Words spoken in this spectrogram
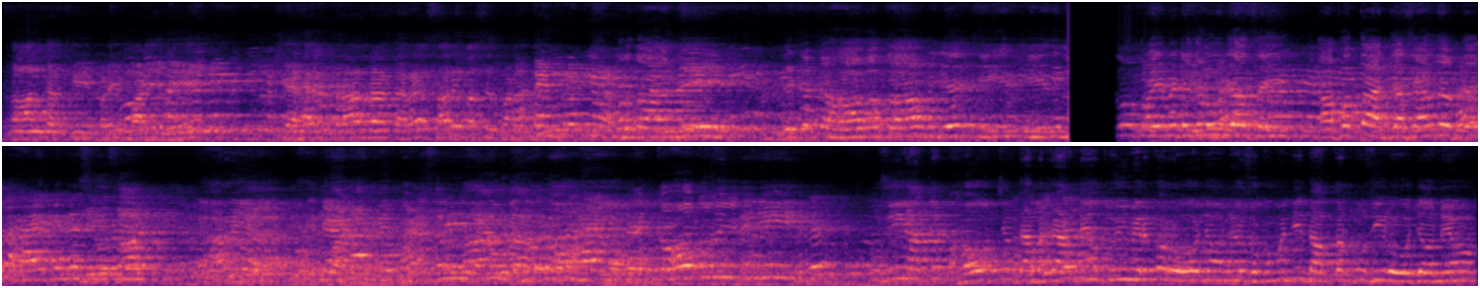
ਖਾਸ ਕਰਕੇ ਬੜੇ ਮਾੜੇ ਨੇ। ਸ਼ਹਿਰ ਤਰ੍ਹਾਂ ਦਾ ਕਰ ਰਿਹਾ ਸਾਰੇ ਪਾਸੇ ਬੜਾ ਪ੍ਰਧਾਨ ਜੀ ਇੱਕ ਕਹਾਵਤ ਆ ਵੀ ਜੇ ਈਦ ਈਦ ਤੋਂ ਪ੍ਰਾਈਵੇਟ ਕਰੂੰ ਜਾਂ ਸਹੀ ਆਫਤ ਤਾਂ ਅੱਜ ਆ ਸ਼ਹਿਰ ਦੇ ਉੱਤੇ। ਕਹੋ ਤੁਸੀਂ। ਤੁਸੀਂ ਅੱਜ ਹਾਊਸ 'ਚ ਗੱਲ ਕਰਦੇ ਹੋ ਤੁਸੀਂ ਮੇਰੇ ਕੋਲ ਰੋਜ਼ ਆਉਂਦੇ ਹੋ ਸੁਖਮਨ ਜੀ ਦਫ਼ਤਰ ਤੁਸੀਂ ਰੋਜ਼ ਆਉਂਦੇ ਹੋ।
